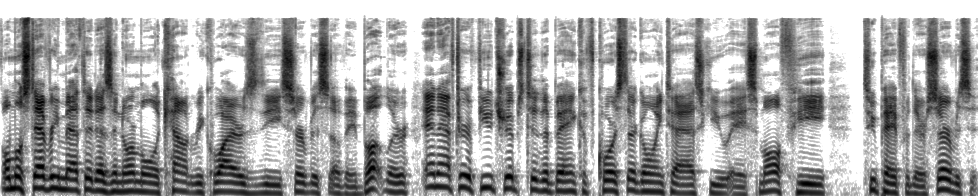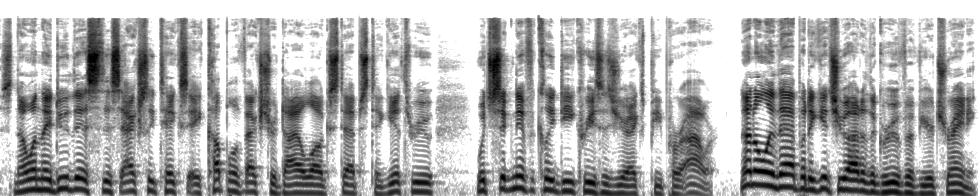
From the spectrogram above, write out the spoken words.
Almost every method as a normal account requires the service of a butler, and after a few trips to the bank, of course, they're going to ask you a small fee to pay for their services. Now, when they do this, this actually takes a couple of extra dialogue steps to get through which significantly decreases your XP per hour. Not only that, but it gets you out of the groove of your training.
